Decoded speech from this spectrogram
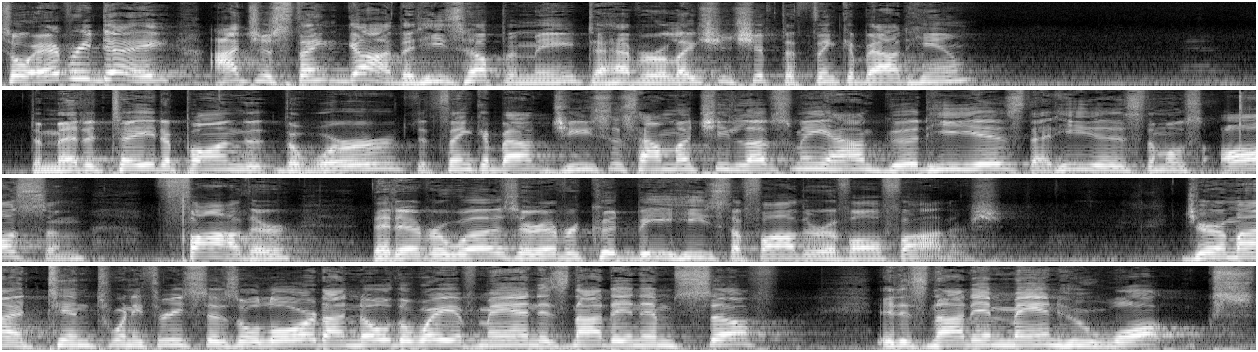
So every day, I just thank God that He's helping me to have a relationship, to think about Him, to meditate upon the, the, Word, to think about Jesus, how much He loves me, how good He is, that He is the most awesome Father that ever was or ever could be. He's the Father of all fathers. Jeremiah 10 23 says, O Lord, I know the way of man is not in himself, it is not in man who walks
